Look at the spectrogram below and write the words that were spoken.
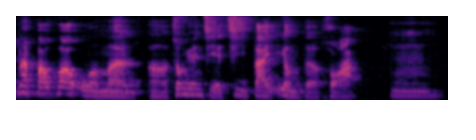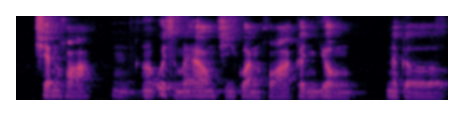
那包括我们呃中元节祭拜用的花，嗯，鲜花，嗯嗯，为什么要用鸡冠花跟用那个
